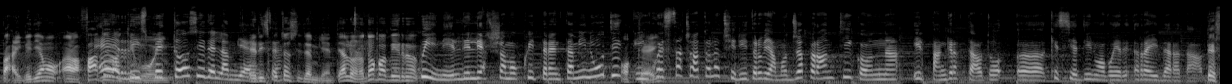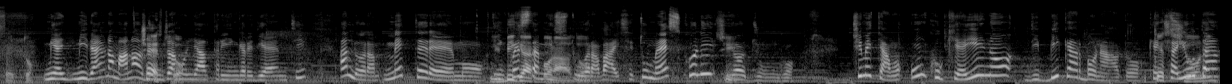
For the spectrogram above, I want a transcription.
Vai, vediamo. Allora, fatelo e rispettosi dell'ambiente. E rispettosi dell'ambiente. Allora, dopo aver... Quindi li lasciamo qui 30 minuti. Okay. In questa ciotola ci ritroviamo già pronti con il pan grattato eh, che si è di nuovo reidratato. Perfetto. Mi, mi dai una mano? Certo. Aggiungiamo gli altri ingredienti. Allora, metteremo il in questa mistura, vai, se tu mescoli, sì. io aggiungo. Ci mettiamo un cucchiaino di bicarbonato che, ci aiuta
